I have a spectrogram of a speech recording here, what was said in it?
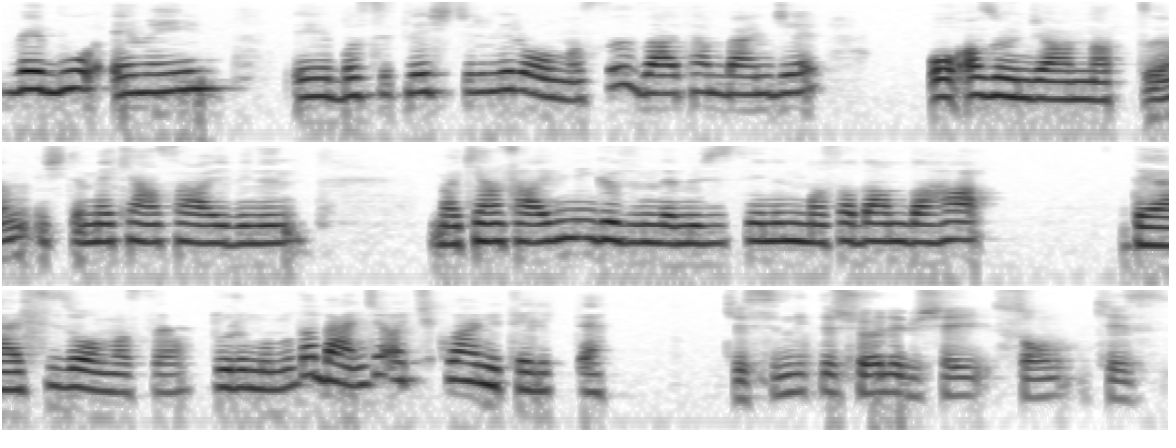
Ve bu emeğin e, basitleştirilir olması zaten bence o az önce anlattığım işte mekan sahibinin mekan sahibinin gözünde müzisyenin masadan daha değersiz olması durumunu da bence açıklar nitelikte. Kesinlikle şöyle bir şey son kez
